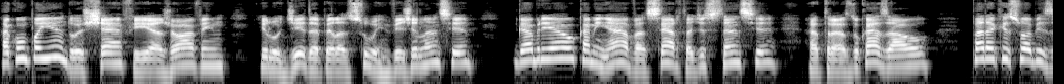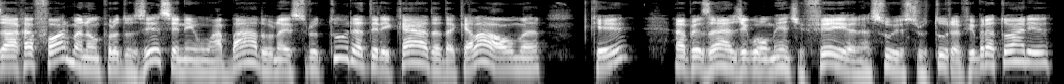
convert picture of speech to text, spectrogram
acompanhando o chefe e a jovem, iludida pela sua invigilância, Gabriel caminhava a certa distância, atrás do casal, para que sua bizarra forma não produzisse nenhum abalo na estrutura delicada daquela alma, que, apesar de igualmente feia na sua estrutura vibratória,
